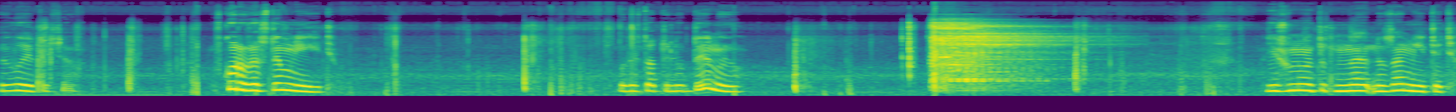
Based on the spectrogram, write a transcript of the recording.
Дивитися. Скоро вже стемніють. Буде стати людиною. Ліж воно тут не, не замітять.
